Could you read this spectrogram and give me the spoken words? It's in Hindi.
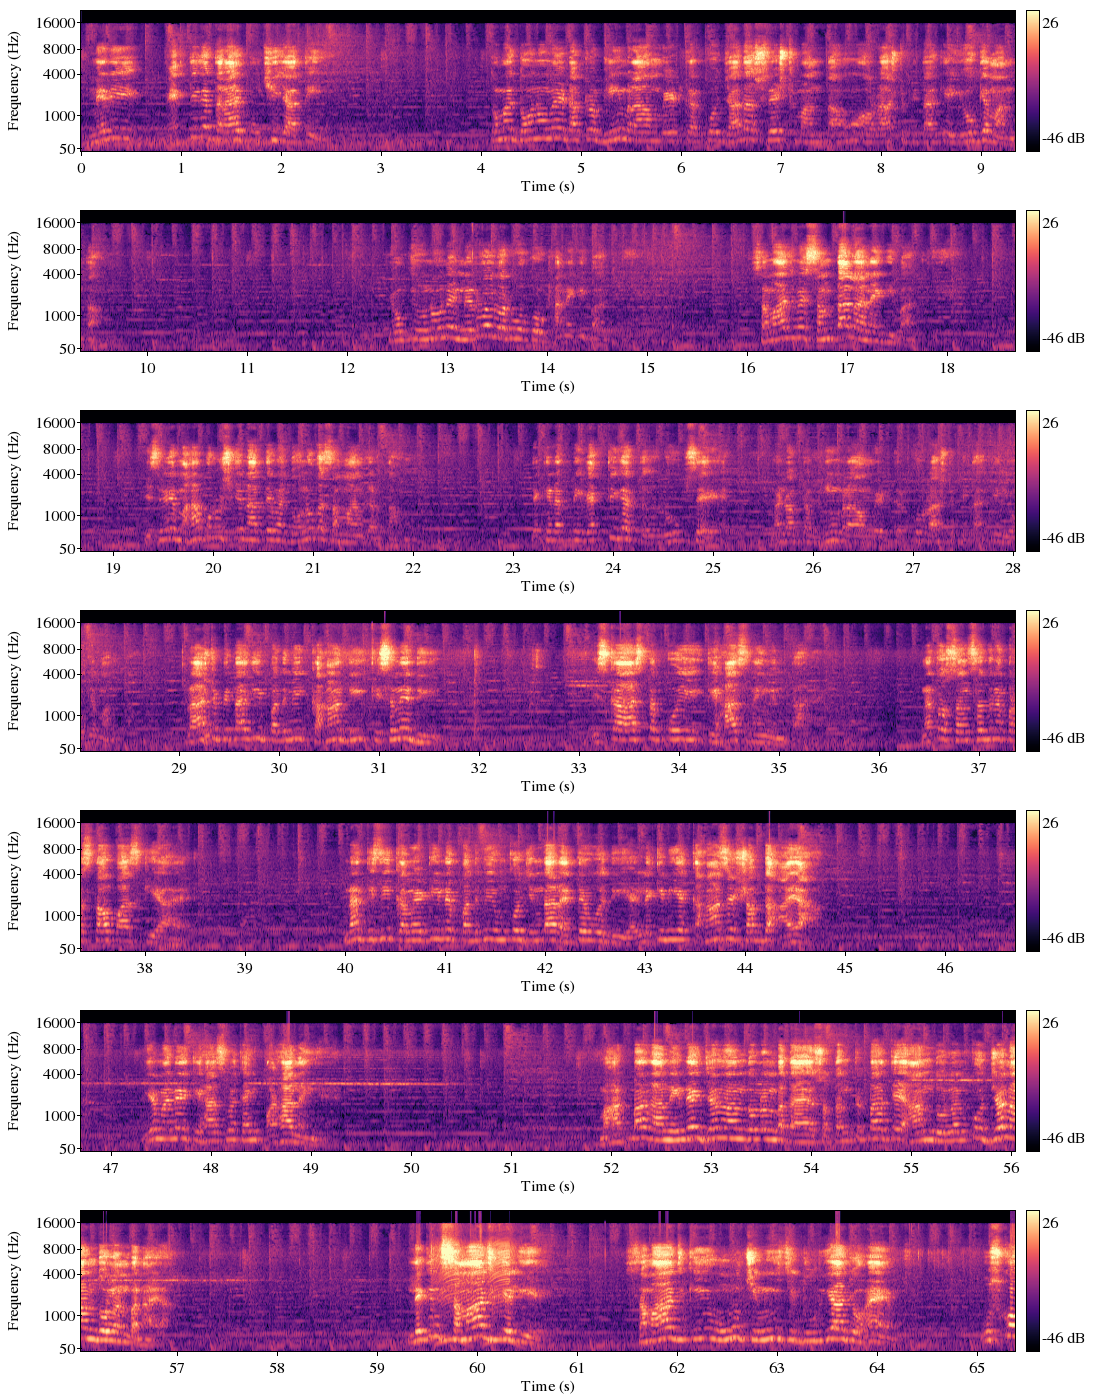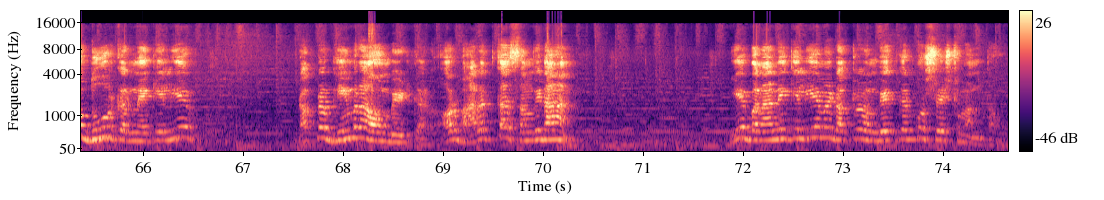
मेरी व्यक्तिगत राय पूछी जाती तो मैं दोनों में डॉक्टर भीमराव अंबेडकर को ज़्यादा श्रेष्ठ मानता हूँ और राष्ट्रपिता के योग्य मानता हूँ। क्योंकि उन्होंने निर्बल वर्गों को उठाने की बात की है। समाज में समता लाने की बात की है। इसलिए महापुरुष के नाते मैं दोनों का सम्मान करता हूँ। लेकिन अपनी व्यक्तिगत रूप से मैं डॉक्टर भीमराव अंबेडकर को राष्ट्रपिता के योग्य मानता हूँ। राष्ट्रपिता की पदवी कहाँ दी, किसने दी, इसका आज तक कोई इतिहास नहीं मिलता है। न तो संसद ने प्रस्ताव पास किया है न किसी कमेटी ने पदवी उनको ज़िंदा रहते हुए दी है, लेकिन ये कहाँ से शब्द आया? ये मैंने इतिहास में कहीं पढ़ा नहीं है। महात्मा गांधी ने जन आंदोलन बताया, स्वतंत्रता के आंदोलन को जन आंदोलन बनाया। लेकिन समाज के लिए, समाज की ऊंच नीच दूरियाँ जो हैं, उसको दूर करने के लिए डॉक्टर भीमराव अंबेडकर और भारत का संविधान। ये बनाने के लिए मैं डॉक्टर अंबेडकर को श्रेष्ठ मानता हूँ।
